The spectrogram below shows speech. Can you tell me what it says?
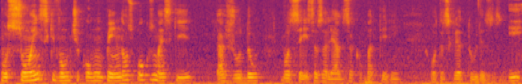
poções que vão te corrompendo aos poucos, mas que ajudam você e seus aliados a combaterem outras criaturas. E,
